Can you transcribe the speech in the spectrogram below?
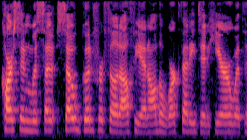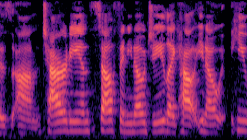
Carson was so so good for Philadelphia and all the work that he did here with his um, charity and stuff. And you know, gee, like how you know he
